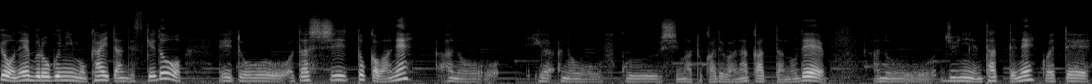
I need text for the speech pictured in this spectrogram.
今日ねブログにも書いたんですけど、えーと、私とかはねあのあの福島とかではなかったのであの12年経ってねこうやって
